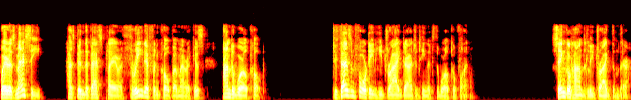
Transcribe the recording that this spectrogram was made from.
Whereas Messi has been the best player at three different Copa Americas and a World Cup. 2014, he dragged Argentina to the World Cup final. Single handedly dragged them there.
